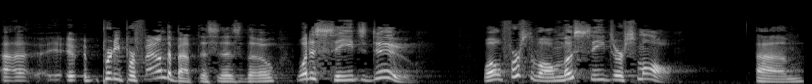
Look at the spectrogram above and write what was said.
uh, pretty profound about this is, though, what do seeds do? Well, first of all, most seeds are small. Um,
